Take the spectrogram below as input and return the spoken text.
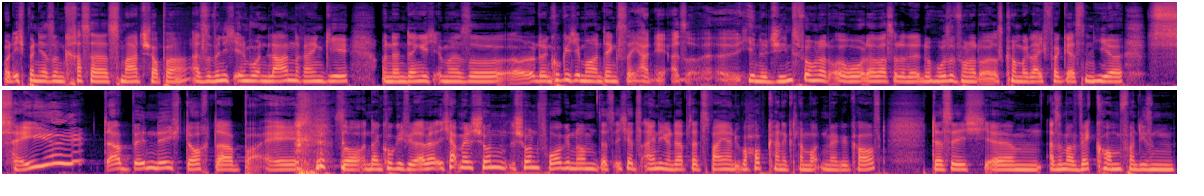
und ich bin ja so ein krasser Smart Shopper. Also wenn ich irgendwo in einen Laden reingehe und dann denke ich immer so, oder dann gucke ich immer und denke so, ja, nee, also äh, hier eine Jeans für 100 Euro oder was oder eine Hose für 100 Euro, das können wir gleich vergessen. Hier Sale? Da bin ich doch dabei. so, und dann gucke ich wieder. Aber ich habe mir schon, schon vorgenommen, dass ich jetzt eigentlich, und habe seit zwei Jahren überhaupt keine Klamotten mehr gekauft, dass ich ähm, also mal wegkomme von diesem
